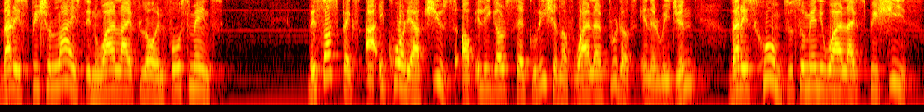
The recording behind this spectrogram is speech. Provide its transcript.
that is specialized in wildlife law enforcement. The suspects are equally accused of illegal circulation of wildlife products in a region that is home to so many wildlife species.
